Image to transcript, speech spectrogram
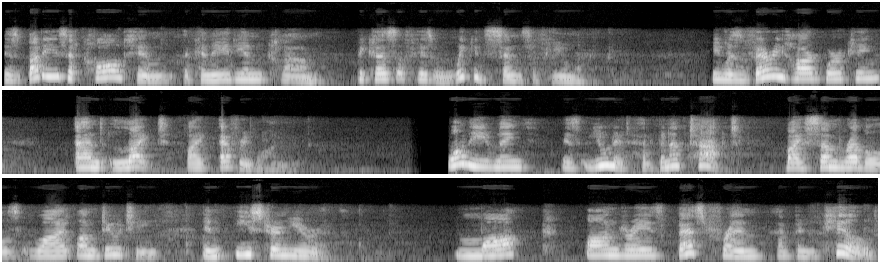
His buddies had called him the Canadian Clown because of his wicked sense of humor. He was very hard-working and liked by everyone. One evening, his unit had been attacked by some rebels while on duty in Eastern Europe. Marc Andre's best friend had been killed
